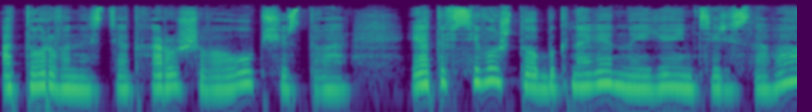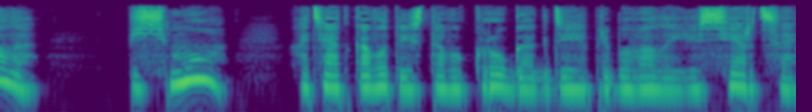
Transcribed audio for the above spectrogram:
оторванности от хорошего общества и от всего, что обыкновенно ее интересовало, письмо, хотя от кого-то из того круга, где пребывало ее сердце,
